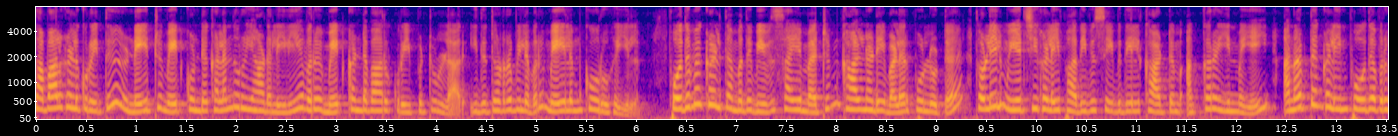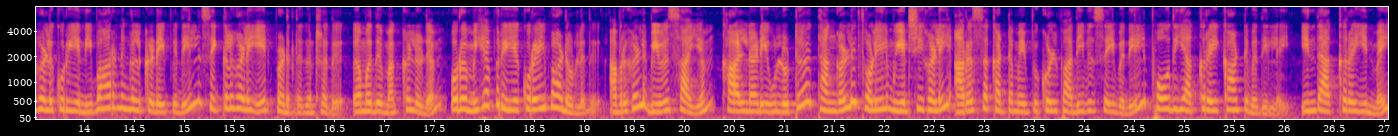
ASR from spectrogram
சவால்கள் குறித்து நேற்று மேற்கொண்ட கலந்துரையாடலிலேயே அவர் மேற்கண்டவாறு குறிப்பிட்டுள்ளார். இது தொடர்பில் அவர் மேலும் கூறுகையில் பொதுமக்கள் தமது விவசாயம் மற்றும் கால்நடை வளர்ப்பு உள்ளிட்ட தொழில் முயற்சிகளை பதிவு செய்வதில் காட்டும் அக்கறையின்மையை அனர்த்தங்களின் போது அவர்களுக்குரிய நிவாரணங்கள் கிடைப்பதில் சிக்கல்களை ஏற்படுத்துகின்றது. எமது மக்களிடம் ஒரு மிகப்பெரிய குறைபாடு உள்ளது. அவர்கள் விவசாயம் கால்நடை உள்ளிட்ட தங்கள் தொழில் முயற்சிகளை அரச கட்டமைப்புக்குள் பதிவு செய்வதில் போதிய அக்கறை காட்டுவதில்லை. இந்த அக்கறையின்மை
